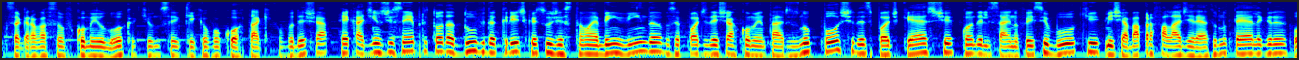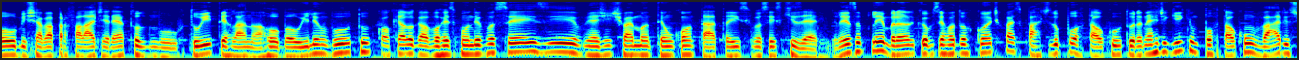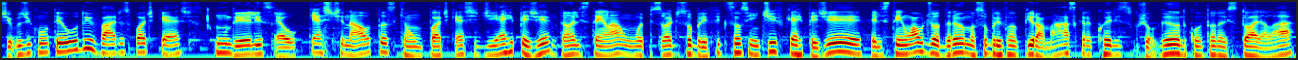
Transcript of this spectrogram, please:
essa gravação ficou meio louca aqui. Eu não sei o que, que eu vou cortar, o que, que eu vou deixar. Recadinhos de sempre: toda dúvida, crítica e sugestão é bem-vinda. Você pode deixar comentários no post desse podcast, quando ele sai no Facebook, me chamar para falar direto no Telegram, ou me chamar para falar direto no Twitter, lá no arroba William Vulto. Qualquer lugar eu vou responder vocês e a gente vai manter um contato aí se vocês quiserem, beleza? Lembrando que o Observador Quântico faz parte do portal Cultura Nerd Nerd Geek, um portal com vários tipos de conteúdo e vários podcasts. Um deles é o Cast Nautas, que é um podcast de RPG. Então eles têm lá um episódio sobre ficção científica RPG. Eles têm um audiodrama sobre Vampiro à Máscara, com eles jogando, contando a história lá.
